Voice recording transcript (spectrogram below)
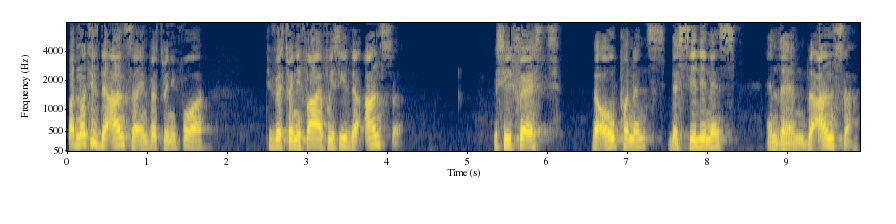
But notice the answer in verse 24 to verse 25. We see the answer. We see first the opponents, the silliness, and then the answer.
